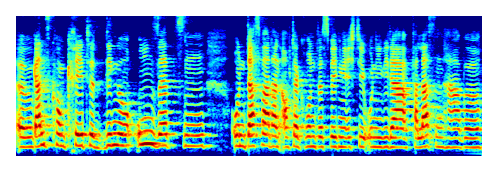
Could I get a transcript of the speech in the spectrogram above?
äh, ganz konkrete Dinge umsetzen und das war dann auch der Grund, weswegen ich die Uni wieder verlassen habe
